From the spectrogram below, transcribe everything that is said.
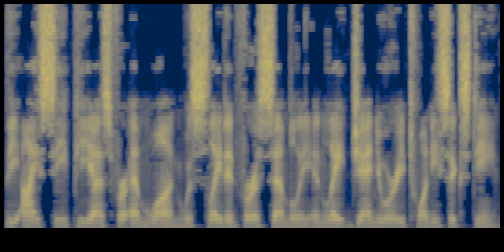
The ICPS for M1 was slated for assembly in late January 2016,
